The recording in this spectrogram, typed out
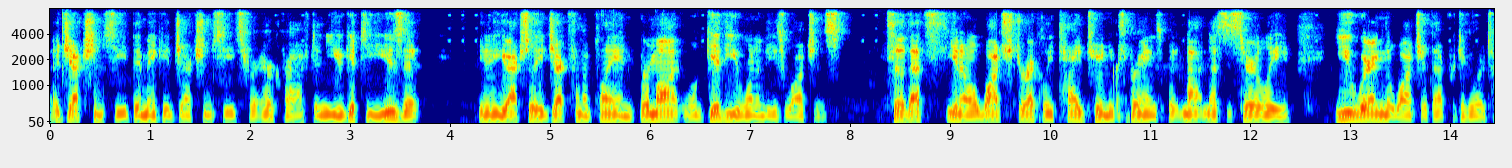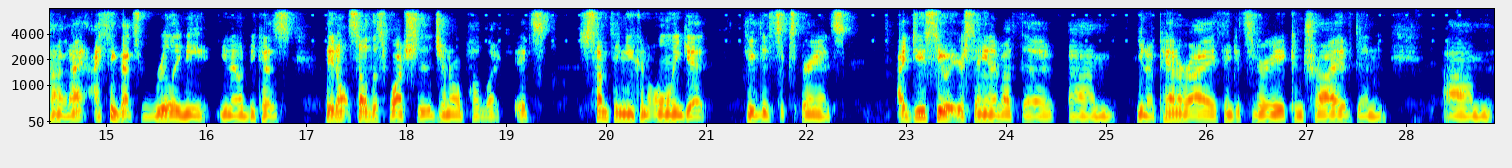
ejection seat, they make ejection seats for aircraft, and you get to use it you know you actually eject from the plane Bremont will give you one of these watches. So that's you know a watch directly tied to an experience but not necessarily you wearing the watch at that particular time. And i, I think that's really neat you know because they don't sell this watch to the general public. It's something you can only get through this experience. I do see what you're saying about the um, you know Panerai. I think it's very contrived and um,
